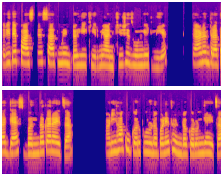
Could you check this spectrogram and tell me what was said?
तरी ते पाच ते सात मिनटं ही खीर मी आणखी शिजवून घेतली आहे त्यानंतर आता गॅस बंद करायचा आणि हा कुकर पूर्णपणे थंड करून घ्यायचा.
